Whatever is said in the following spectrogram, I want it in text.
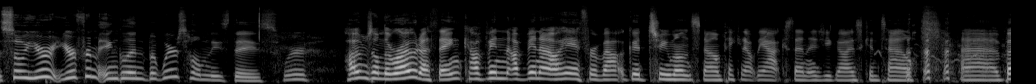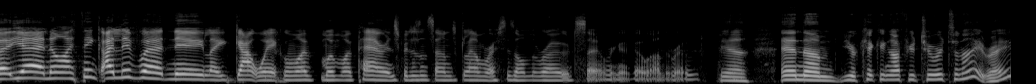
so you're you're from England, but where's home these days? Where? Home's on the road, I think. I've been I've been out here for about a good two months now. I'm picking up the accent, as you guys can tell. uh, but yeah, no, I think I live uh, near like Gatwick, where my where my parents, but it doesn't sound as glamorous as on the road. So we're gonna go on the road. Yeah, and um, you're kicking off your tour tonight, right?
